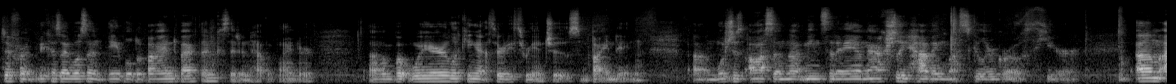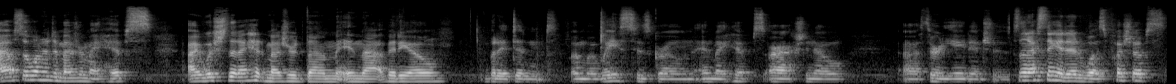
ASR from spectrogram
different because I wasn't able to bind back then because I didn't have a binder. Um, but we're looking at 33 inches binding, um, which is awesome. That means that I am actually having muscular growth here. Um, I also wanted to measure my hips. I wish that I had measured them in that video, but I didn't. But my waist has grown and my hips are actually now uh, 38 inches. So the next thing I did was push-ups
